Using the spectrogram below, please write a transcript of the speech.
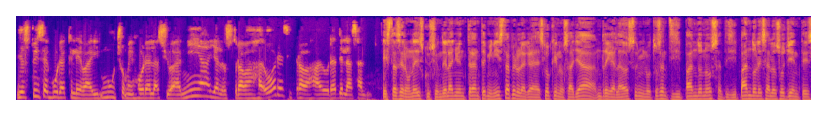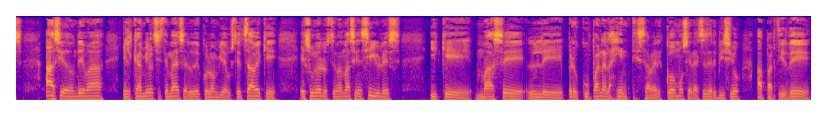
y estoy segura que le va a ir mucho mejor a la ciudadanía y a los trabajadores y trabajadoras de la salud. Esta será una discusión del año entrante, ministra, pero le agradezco que nos haya regalado estos minutos anticipándonos, anticipándoles a los oyentes hacia dónde va el cambio en el sistema de salud de Colombia. Usted sabe que es uno de los temas más sensibles y que más eh, le preocupan a la gente, saber cómo será este servicio a partir de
